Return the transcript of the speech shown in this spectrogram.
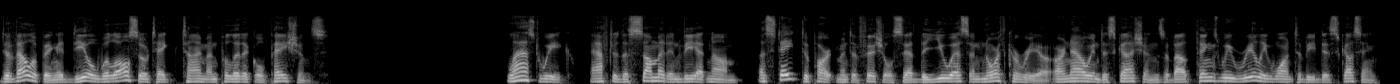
developing a deal will also take time and political patience. Last week, after the summit in Vietnam, a State Department official said the US and North Korea are now in discussions about things we really want to be discussing.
